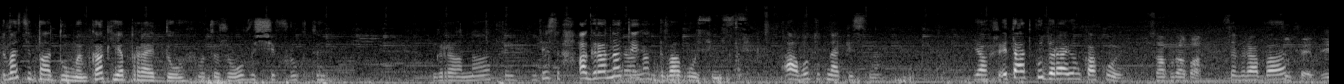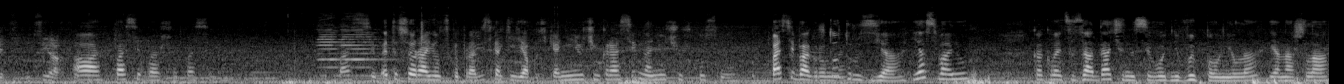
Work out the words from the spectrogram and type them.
Давайте подумаем, как я пройду. Вот уже овощи, фрукты, гранаты. Интересно. А гранаты? Гранат 2,80. А, вот тут написано. Яхша. Это откуда район какой? Сабраба. Сабраба. Супер. А, спасибо большое, спасибо. Спасибо. Это все районское правда. Видите, какие яблочки. Они не очень красивые, но они очень вкусные. Спасибо огромное. Что, друзья, я свою, как говорится, задачу на сегодня выполнила. Я нашла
